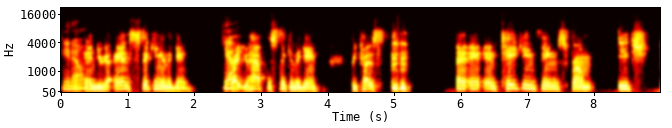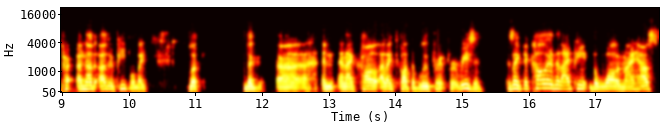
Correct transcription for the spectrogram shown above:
You know? And you and sticking in the game. Yeah. Right? You have to stick in the game because and, and, and taking things from each per, another other people. Like, look, the uh, and and I call I like to call it the blueprint for a reason because like the color that I paint the wall in my house,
